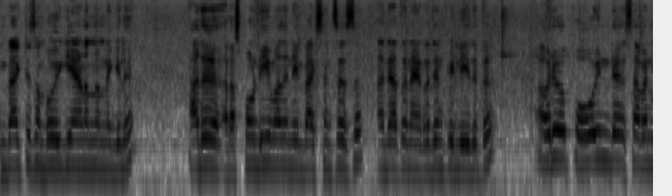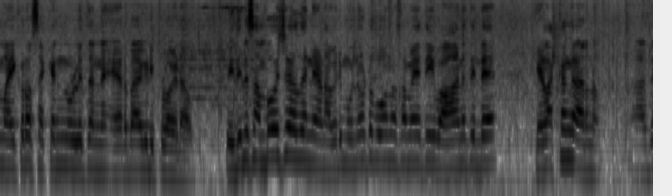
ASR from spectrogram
ഇമ്പാക്റ്റ് സംഭവിക്കുകയാണെന്നുണ്ടെങ്കിൽ അത് റെസ്പോണ്ട് ചെയ്യും അതിന്റെ ഇമ്പാക്ട് സെൻസേഴ്സ് അതിന്റെ അകത്ത് നൈട്രജൻ ഫില്ല് ചെയ്തിട്ട് ഒരു പോയിന്റ് സെവൻ മൈക്രോ സെക്കൻഡിനുള്ളിൽ തന്നെ എയർ ബാഗ് ഡിപ്ലോയിഡ് ആവും. ഇതിൽ സംഭവിച്ചത് തന്നെയാണ്. അവർ മുന്നോട്ട് പോകുന്ന സമയത്ത് ഈ വാഹനത്തിന്റെ ഇളക്കം കാരണം അത്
